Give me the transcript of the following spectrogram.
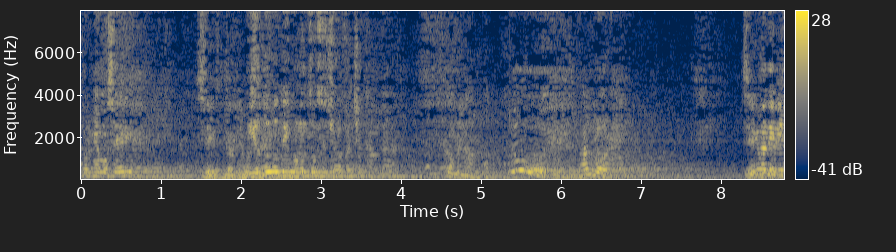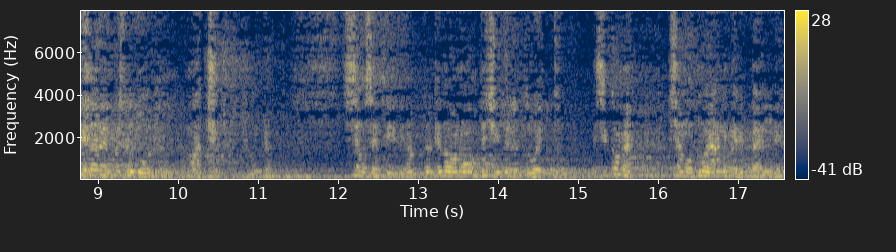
Torniamo seri? Sì, torniamo Io te sempre. lo dico, non so se ce la faccio a cantare. Come no? Uh, allora, Sì, prima di perché- iniziare questo tour, maggio, giugno, ci siamo sentiti, no? Perché dovevamo decidere il duetto. E siccome siamo due anime ribelli,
